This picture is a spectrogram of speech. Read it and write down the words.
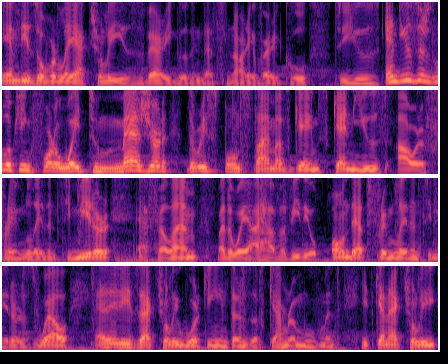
AMD's overlay actually is very good in that scenario, very cool to use. And users looking for a way to measure the response time of games can use our frame latency meter, FLM. By the way, I have a video on that frame latency meter as well and it is actually working in terms of camera movement. It can actually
